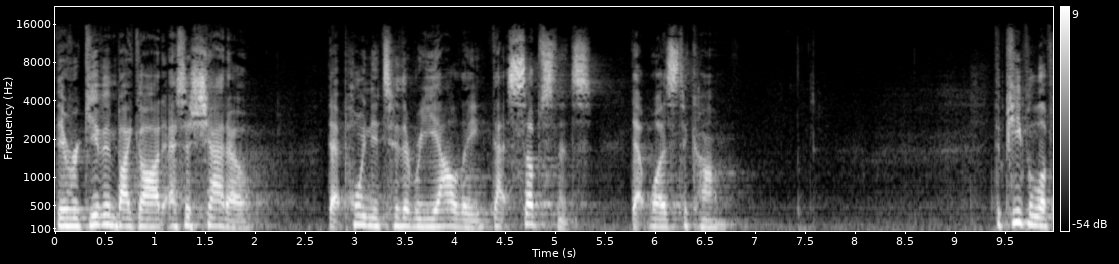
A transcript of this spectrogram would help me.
They were given by God as a shadow that pointed to the reality, that substance that was to come. The people of,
